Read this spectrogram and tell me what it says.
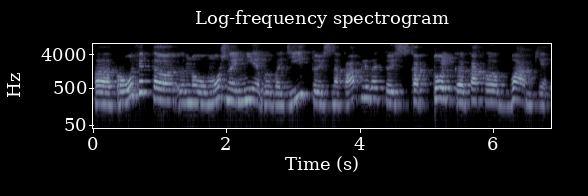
профит, но можно не выводить, то есть накапливать, то есть как только как в банке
